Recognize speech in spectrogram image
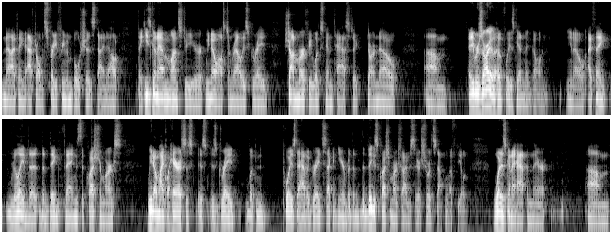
Now I think after all this Freddie Freeman bullshit has died out, I think he's going to have a monster year. We know Austin Riley's great. Sean Murphy looks fantastic. d'Arnaud, um, Eddie Rosario hopefully is getting it going. You know, I think really the the big things, the question marks. We know Michael Harris is is, is great, looking poised to have a great second year. But the, the biggest question marks obviously are shortstop and left field. What is going to happen there? Um,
